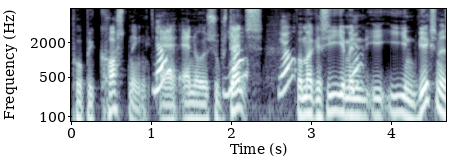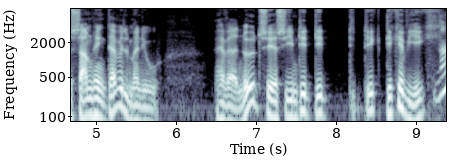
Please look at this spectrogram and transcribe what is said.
på bekostning af, af noget substans? Jo. Jo. Hvor man kan sige, jamen i, i en virksomhedssammenhæng, der vil man jo have været nødt til at sige, at det, det, det, det, kan vi ikke. Nej.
